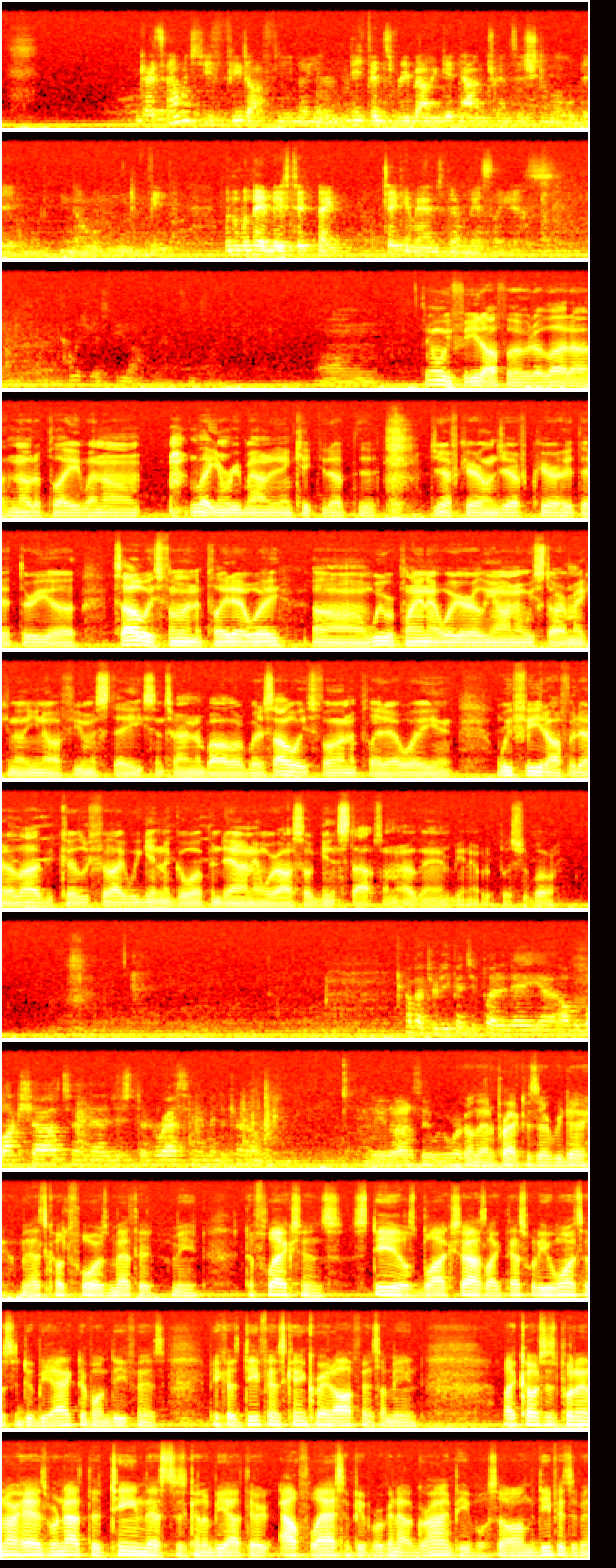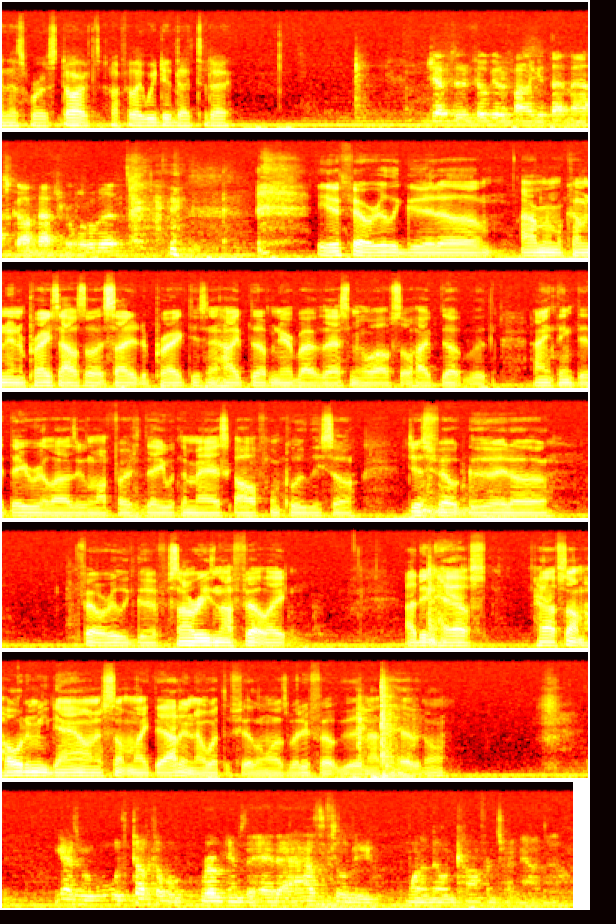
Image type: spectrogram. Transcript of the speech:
Guys, how much do you feed off you know your defense rebounding, getting out in transition a little bit, and you know feed, when when they miss, take, like taking advantage of their miss, I guess. How much do you guys feed off of that? Um, I think we feed off of it a lot. I know the play when um, Leyton rebounded and kicked it up to Jeff Carroll, and Jeff Carroll hit that three. Uh, it's always fun to play that way. Um, we were playing that way early on, and we started making a, you know a few mistakes and turning the ball over. But it's always fun to play that way, and we feed off of that a lot because we feel like we're getting to go up and down, and we're also getting stops on the other end, being able to push the ball. How about your defensive play today? Uh, all the block shots and uh, just harassing them into turnovers. I mean, honestly, we work on that in practice every day. I mean, that's Coach Ford's method. I mean, deflections, steals, block shots, like that's what he wants us to do, be active on defense because defense can create offense. I mean, like coaches put in our heads, we're not the team that's just going to be out there outflashing people. We're going to outgrind people. So on the defensive end, that's where it starts. I feel like we did that today. Jeff, did it feel good to finally get that mask off after a little bit? Yeah, it felt really good. Um, I remember coming into practice, I was so excited to practice and hyped up, and everybody was asking me why I was so hyped up. But I didn't think that they realized it was my first day with the mask off completely. So it just felt good. Uh, felt really good. For some reason, I felt like I didn't have have something holding me down or something like that. I didn't know what the feeling was, but it felt good not to have it on. You guys, a tough couple of road games ahead, how's it feel to be one and zero in conference right now? Though.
